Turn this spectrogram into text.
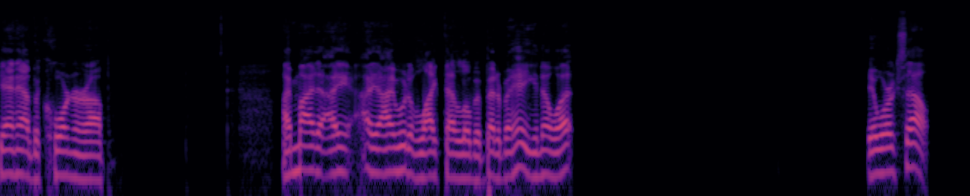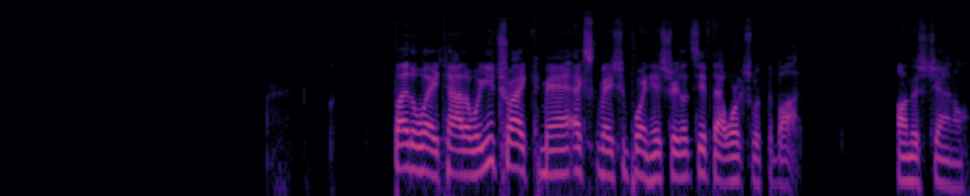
Can't have the corner up. I might I, I, I would have liked that a little bit better, but hey, you know what? It works out. By the way, Tyler, will you try command exclamation point history? Let's see if that works with the bot on this channel.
